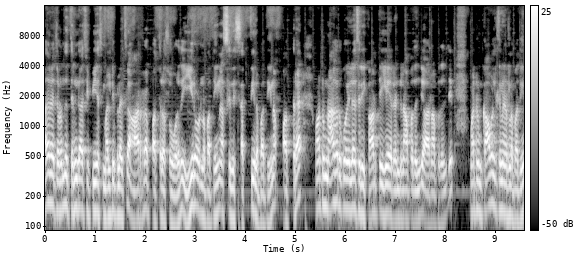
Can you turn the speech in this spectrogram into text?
அதனை தொடர்ந்து தென்காசி பிஎஸ் மல்டிபிளெக்ஸில் ஆறரை பத்தரை சோ ஓடுது. ஈரோட்டில் பார்த்தீங்கன்னா ஸ்ரீ சக்தியில் பார்த்தீங்கன்னா பத்தரை. மற்றும் நாகர்கோயிலில் ஸ்ரீ கார்த்திகை ரெண்டு நாற்பத்தஞ்சு ஆறு நாற்பத்தஞ்சு மற்றும் காவல் கிணறுல பார்த்தீங்கன்னா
